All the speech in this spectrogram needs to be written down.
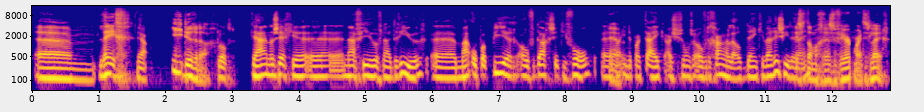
Ehm, leeg. Ja. Iedere dag. Klopt. Ja, en dan zeg je eh, na vier of na drie uur. Eh, maar op papier overdag zit die vol. Eh, Ja. Maar in de praktijk, als je soms over de gangen loopt, denk je, waar is iedereen? Is het allemaal gereserveerd, maar het is leeg.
